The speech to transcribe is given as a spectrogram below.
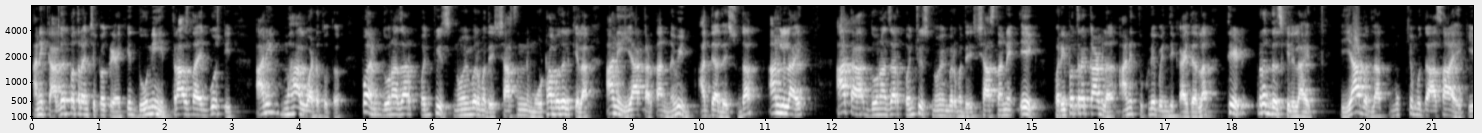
आणि कागदपत्रांची प्रक्रिया हे दोन्ही त्रासदायक गोष्टी आणि महाग वाटत होतं. पण दोन हजार पंचवीस नोव्हेंबरमध्ये शासनाने मोठा बदल केला आणि याकरता नवीन अध्यादेश सुद्धा आणलेला आहे. आता दोन हजार पंचवीस नोव्हेंबरमध्ये शासनाने एक परिपत्रक काढलं आणि तुकडेबंदी कायद्याला थेट रद्दच केलेला आहे. या बदलात मुख्य मुद्दा असा आहे की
